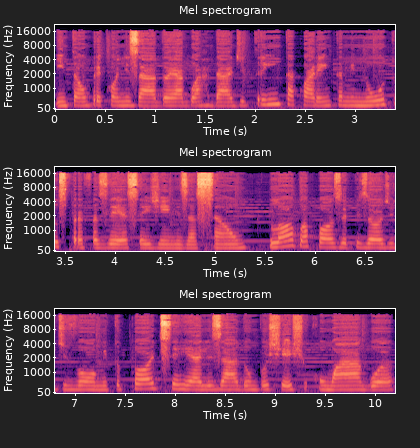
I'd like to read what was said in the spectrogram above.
Então, preconizado é aguardar de 30 a 40 minutos para fazer essa higienização. Logo após o episódio de vômito, pode ser realizado um bochecho com água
